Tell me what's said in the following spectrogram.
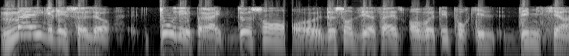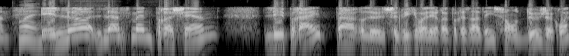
Malgré cela, tous les prêtres de son euh, de son diocèse ont voté pour qu'il démissionne. Et là, la semaine prochaine, les prêtres, par le, celui qui va les représenter, ils sont deux, je crois,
